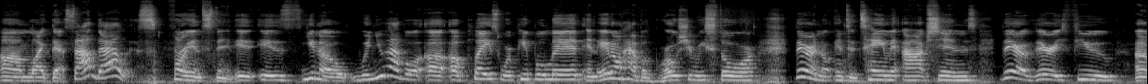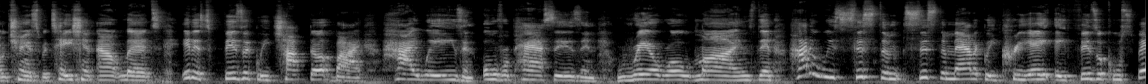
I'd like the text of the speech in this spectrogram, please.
um, like that. South Dallas, for instance is you know when you have a, a, a, place where people live and they don't have a grocery store there are no entertainment options there are very few um, transportation outlets it is physically chopped up by highways and overpasses and railroad lines then how do we system systematically create a physical space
